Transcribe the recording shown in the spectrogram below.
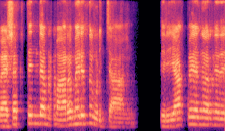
വിഷത്തിന്റെ മറുമരുന്ന് കുടിച്ചാൽ തിരിയാക്ക് എന്ന് പറഞ്ഞത്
